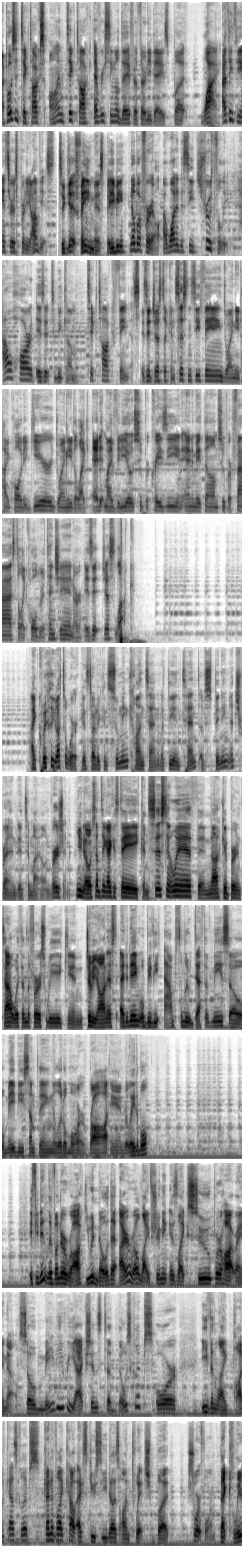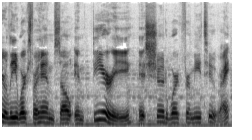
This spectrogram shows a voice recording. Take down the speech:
I posted TikToks on TikTok every single day for 30 days, but why? I think the answer is pretty obvious. To get famous, baby. No, but for real, I wanted to see truthfully, how hard is it to become TikTok famous? Is it just a consistency thing? Do I need high quality gear? Do I need to like edit my videos super crazy and animate them super fast to like hold retention? Or is it just luck? I quickly got to work and started consuming content with the intent of spinning a trend into my own version. You know, something I could stay consistent with and not get burnt out within the first week. And to be honest, editing will be the absolute death of me, so maybe something a little more raw and relatable. If you didn't live under a rock, you would know that IRL live streaming is like super hot right now. So maybe reactions to those clips or even like podcast clips, kind of like how XQC does on Twitch, but short form. That clearly works for him, so in theory, it should work for me too, right?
